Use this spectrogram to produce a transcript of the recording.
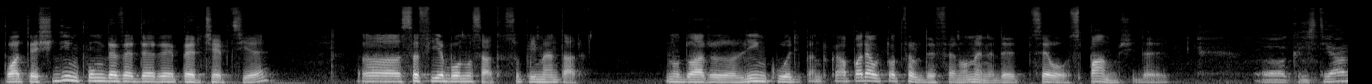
poate și din punct de vedere percepție uh, să fie bonusat, suplimentar. Nu doar uh, linkuri, pentru că apăreau tot felul de fenomene de SEO, spam și de Uh, Cristian,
